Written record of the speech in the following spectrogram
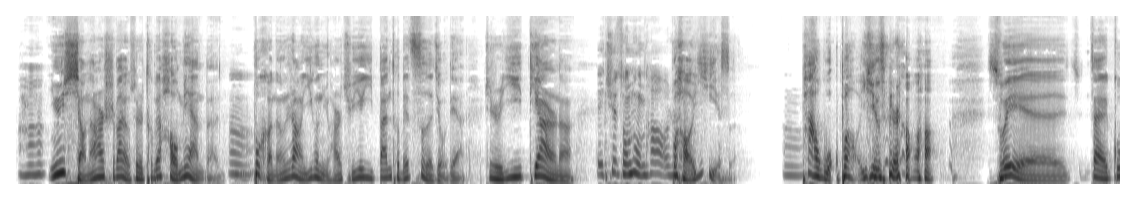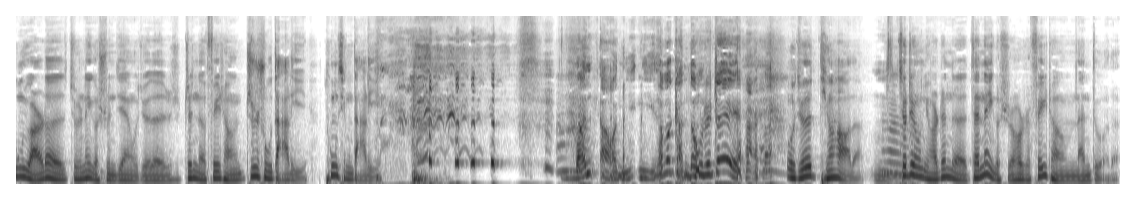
啊因为小男孩十八九岁是特别好面子，嗯，不可能让一个女孩去一个一般特别次的酒店，这是一。第二呢，得去总统套？不好意思，嗯怕我不好意思，知道吗？所以在公园的就是那个瞬间，我觉得是真的非常知书达理、通情达理。完哦，你你他妈感动是这样的？我觉得挺好的。嗯就这种女孩，真的在那个时候是非常难得的。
